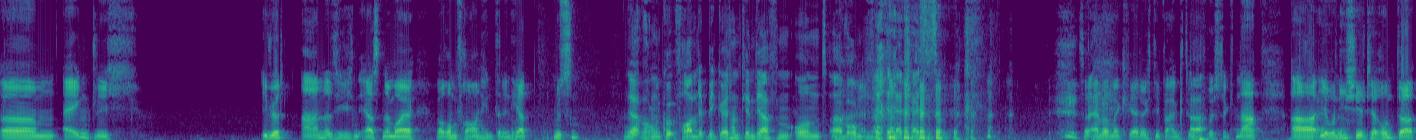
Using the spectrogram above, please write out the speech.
ähm, eigentlich. Ich würde an natürlich den ersten einmal, warum Frauen hinter den Herd müssen. Ja, warum Frauen nicht mehr Geld hantieren dürfen und äh, warum Nein, fette Leute scheiße sind. So einfach mal quer durch die Bank Ah. durchfrühstückt. Na, äh, Ironieschild herunter.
